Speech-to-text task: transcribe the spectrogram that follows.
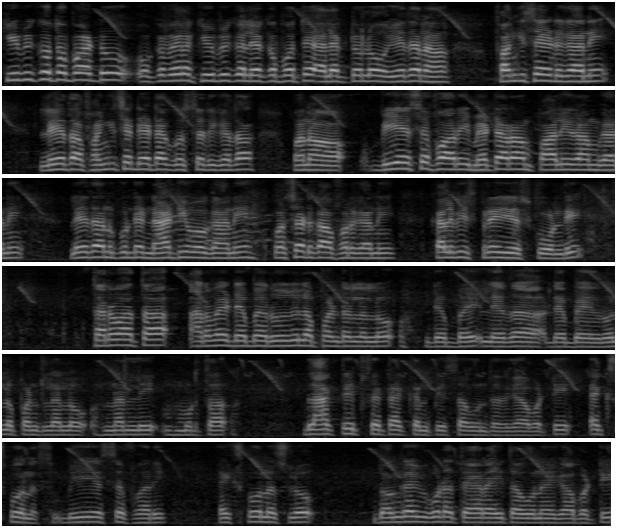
క్యూబికోతో పాటు ఒకవేళ క్యూబికో లేకపోతే ఎలక్టోలో ఏదైనా ఫంగిసైడ్ కానీ లేదా ఫంగిసైడ్ అటాక్ వస్తుంది కదా మన బీఎస్ఎఫ్ ఆర్ మెటారామ్ పాలిరామ్ కానీ లేదనుకుంటే నాటివో కానీ కొసడ్ కాఫర్ కానీ కలిపి స్ప్రే చేసుకోండి. తర్వాత అరవై డెబ్బై రోజుల పంటలలో డెబ్బై లేదా డెబ్బై ఐదు రోజుల పంటలలో నల్లి ముడత బ్లాక్ టిప్స్ అటాక్ కనిపిస్తూ ఉంటుంది కాబట్టి ఎక్స్పోనస్ బిఎస్ఎఫ్ హరి ఎక్స్పోనస్లో దొంగవి కూడా తయారవుతూ ఉన్నాయి కాబట్టి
